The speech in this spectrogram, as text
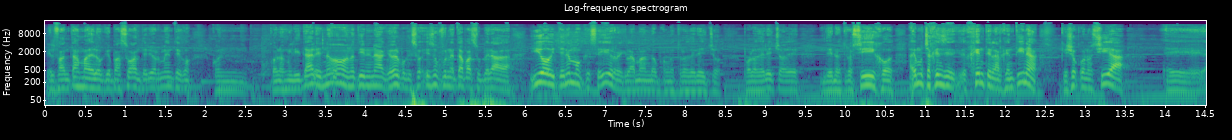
El fantasma de lo que pasó anteriormente con, con- con los militares, no, no tiene nada que ver, porque eso, eso fue una etapa superada. Y hoy tenemos que seguir reclamando por nuestros derechos, por los derechos de, de nuestros hijos. Hay mucha gente, gente en la Argentina que yo conocía eh,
